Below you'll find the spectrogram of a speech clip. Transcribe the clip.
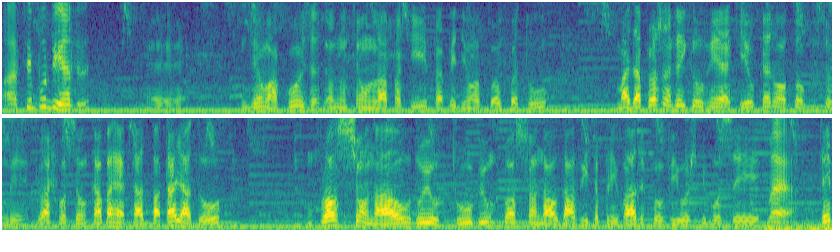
Assim por diante. Né? É, me dê uma coisa, eu não tenho um lápis aqui para pedir um autógrafo para tu, mas da próxima vez que eu vier aqui eu quero um autógrafo seu mesmo, que eu acho que você é um cabo arretado, batalhador, um profissional do YouTube, um profissional da vida privada, que eu vi hoje que você é. tem,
